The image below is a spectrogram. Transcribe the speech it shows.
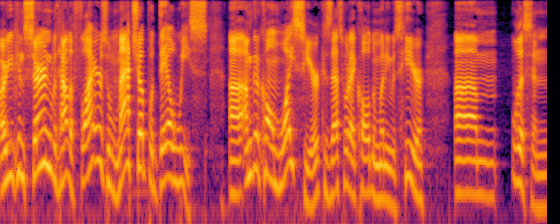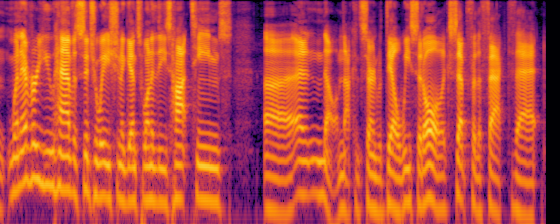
Are you concerned with how the Flyers will match up with Dale Weiss? Uh, I'm going to call him Weiss here because that's what I called him when he was here. Um, listen, whenever you have a situation against one of these hot teams, uh, and no, I'm not concerned with Dale Weiss at all, except for the fact that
